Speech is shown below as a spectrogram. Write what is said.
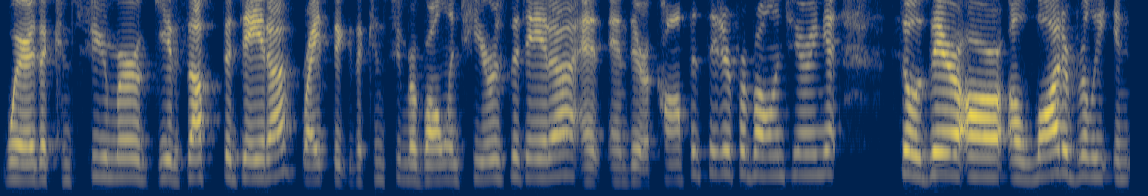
where the consumer gives up the data, right? The, the consumer volunteers the data and, and they're compensated for volunteering it. So there are a lot of really in,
